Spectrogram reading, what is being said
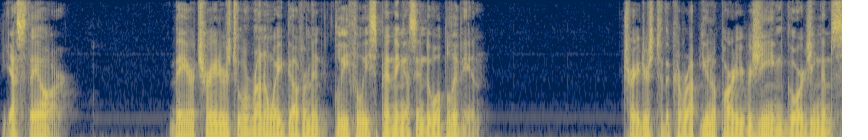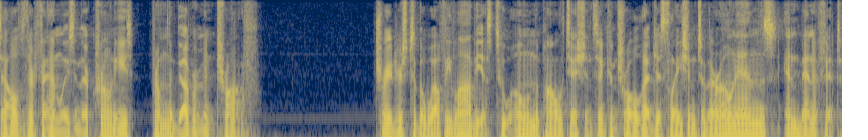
Yes, they are. They are traitors to a runaway government gleefully spending us into oblivion. Traitors to the corrupt uniparty regime gorging themselves, their families, and their cronies from the government trough. Traitors to the wealthy lobbyists who own the politicians and control legislation to their own ends and benefit.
